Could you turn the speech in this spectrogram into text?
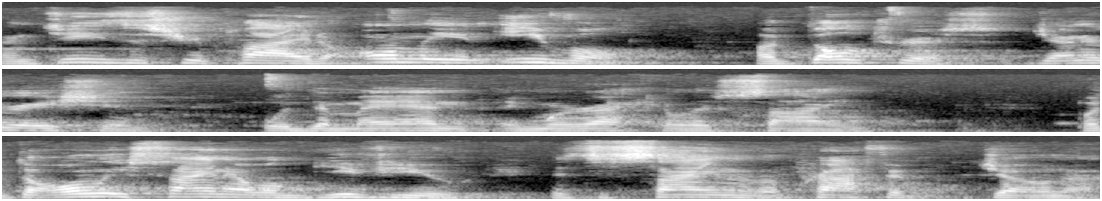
And Jesus replied, Only an evil, adulterous generation would demand a miraculous sign. But the only sign I will give you is the sign of the prophet Jonah.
